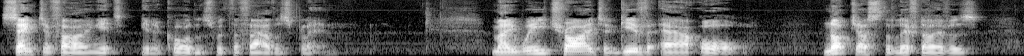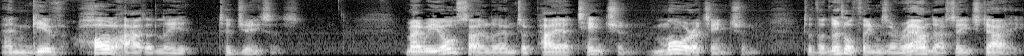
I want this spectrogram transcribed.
sanctifying it in accordance with the Father's plan. May we try to give our all not just the leftovers, and give wholeheartedly to Jesus. May we also learn to pay attention, more attention, to the little things around us each day,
